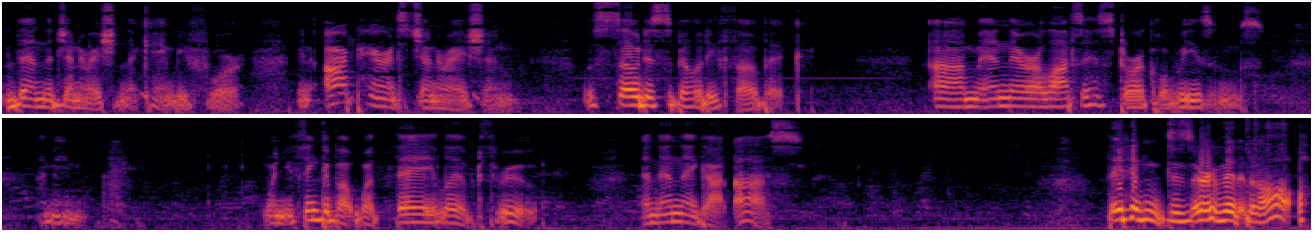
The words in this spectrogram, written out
than the generation that came before. I mean, our parents' generation was so disability phobic. Um, and there are lots of historical reasons. I mean, when you think about what they lived through, and then they got us, they didn't deserve it at all,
